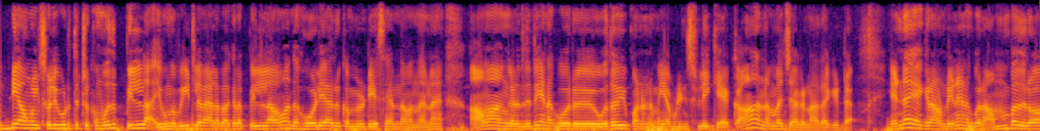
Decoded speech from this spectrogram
இப்படி அவங்களுக்கு சொல்லி கொடுத்துட்டு இருக்கும்போது பில்லா இவங்க வீட்டில் வேலை பார்க்குற பில்லாவும் அந்த ஹோலியார் கம்யூனிட்டியை சேர்ந்தவன் தானே. அவன் அங்கே இருந்துட்டு எனக்கு ஒரு உதவி பண்ணணுமே அப்படின்னு சொல்லி கேட்கான் நம்ம ஜெகநாதா கிட்ட. என்ன கேட்குறான் அப்படின்னா எனக்கு ஒரு ஐம்பது ரூபா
